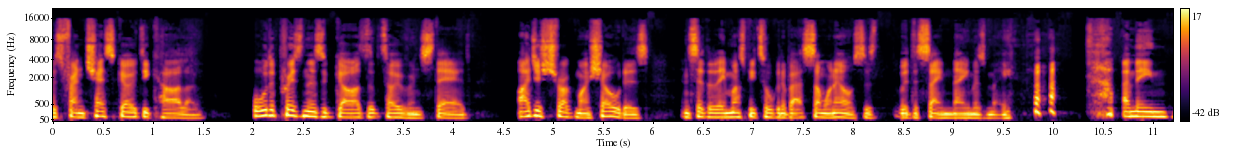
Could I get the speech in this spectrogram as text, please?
was Francesco Di Carlo. All the prisoners and guards looked over and stared. I just shrugged my shoulders and said that they must be talking about someone else as, with the same name as me. I mean,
